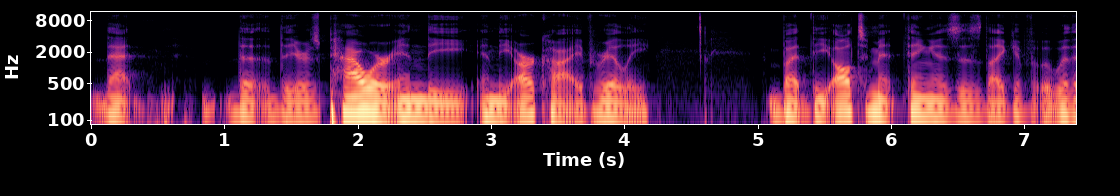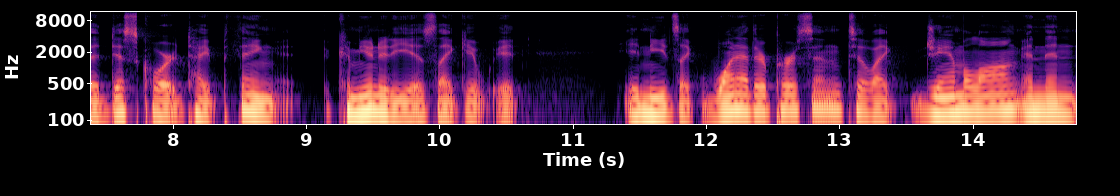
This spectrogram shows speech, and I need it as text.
that the there's power in the in the archive really. But the ultimate thing is is like if with a Discord type thing, community is like it it it needs like one other person to like jam along and then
